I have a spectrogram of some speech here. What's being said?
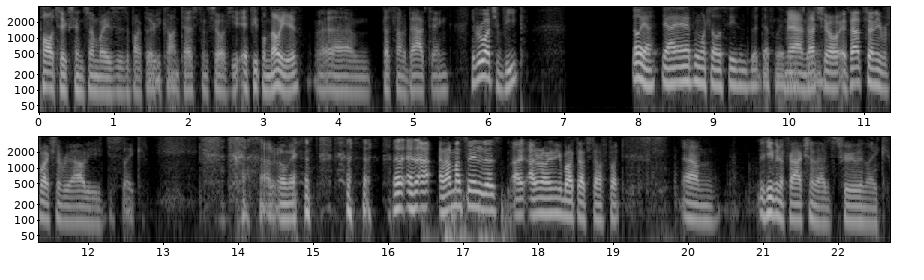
politics in some ways is a popularity contest, and so if you if people know you, um, that's not a bad thing. You ever watch Veep? oh yeah, yeah. I haven't watched all the seasons, but definitely. Man, watched it, that show, if that's any reflection of reality, just like, I don't know, man. and and, I, and I'm not saying it is. I, I don't know anything about that stuff, but um, if even a fraction of that is true, and like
